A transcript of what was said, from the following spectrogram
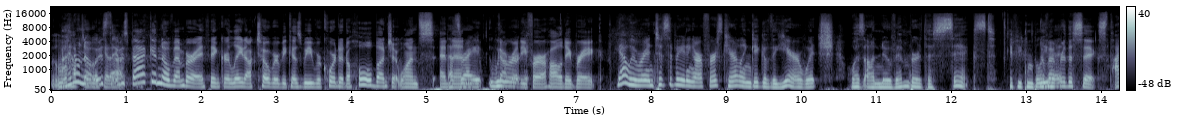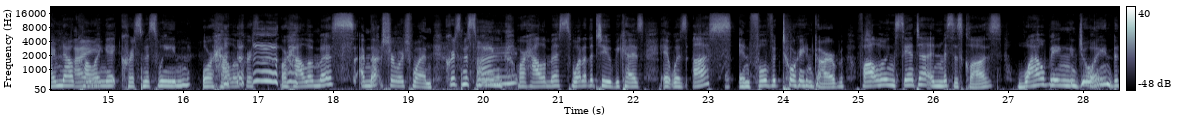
We'll I have don't know. It was, it, it was back in November, I think, or late October, because we recorded a whole bunch at once and That's then right. We got were- ready for our holiday break. Yeah, we were anticipating our first caroling gig of the year, which was on November the sixth. If you can believe it. November it. the 6th. I'm now I- calling it Christmas Ween or Hallow Chris or Hallowmas. I'm not sure which one. Christmas Ween I- or Hallowmas, one of the two, because it was us in full Victorian garb following Santa and Mrs. Claus while being joined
